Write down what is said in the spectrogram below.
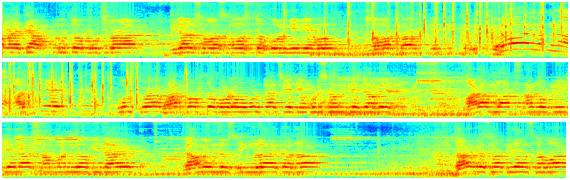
আমরা এতে আপ্লুত পুরসভার বিধানসভা সমস্ত কর্মী এবং সমর্থক নেতৃত্ববৃন্দ। আজকে পুরসভা ভারপ্রাপ্ত বড়বাবুর কাছে ডেপুটেশন দিতে যাবেন আরামবাগ সাংগঠনিক জেলার সম্মানীয় বিধায়ক রামেন্দ্র সিং রায় তথা তারকেশ্বর বিধানসভার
